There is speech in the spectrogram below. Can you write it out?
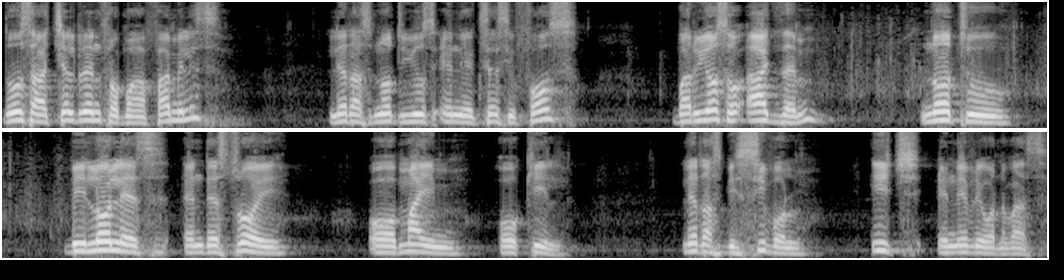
those are children from our families. Let us not use any excessive force, but we also urge them not to be lawless and destroy or maim or kill. Let us be civil, each and every one of us.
